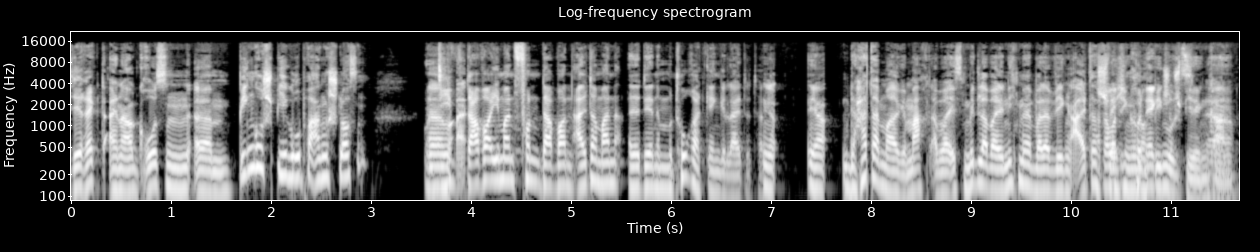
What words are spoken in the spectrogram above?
direkt einer großen ähm, Bingo-Spielgruppe angeschlossen. Und die, Ähm, da war jemand von, da war ein alter Mann, äh, der eine Motorradgang geleitet hat. Ja. Ja, der hat er mal gemacht, aber ist mittlerweile nicht mehr, weil er wegen Altersschwäche nur noch Bingo spielen kann.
